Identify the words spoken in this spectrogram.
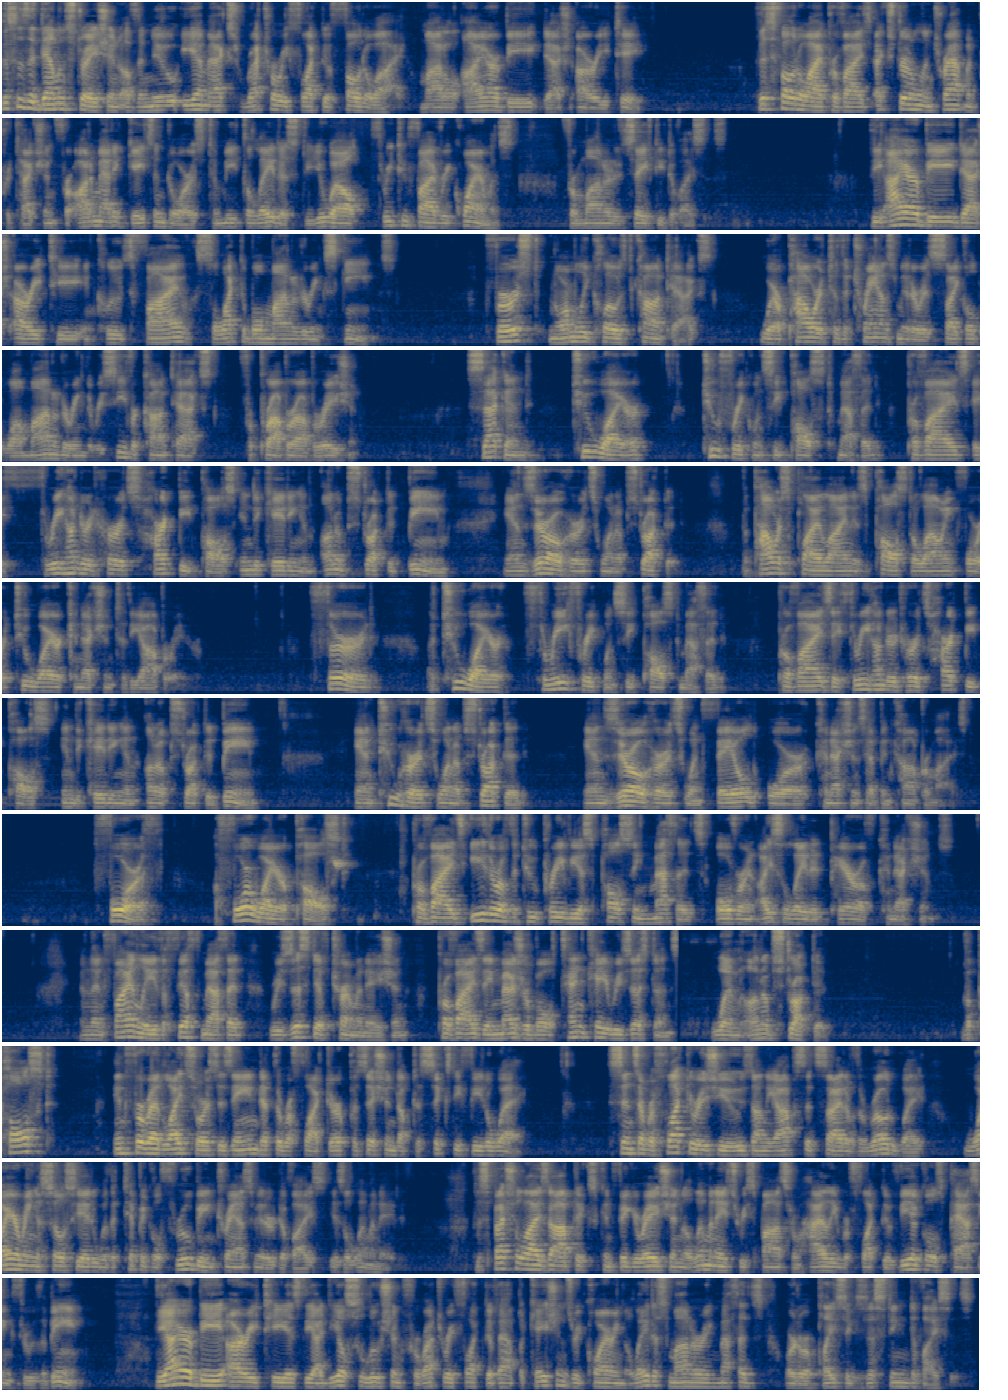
This is a demonstration of the new EMX retroreflective photo eye, model IRB-RET. This photo eye provides external entrapment protection for automatic gates and doors to meet the latest UL 325 requirements for monitored safety devices. The IRB-RET includes five selectable monitoring schemes. First, normally closed contacts, where power to the transmitter is cycled while monitoring the receiver contacts for proper operation. Second, two-wire, two-frequency pulsed method provides a 300 Hz heartbeat pulse indicating an unobstructed beam and 0 Hz when obstructed. The power supply line is pulsed allowing for a two-wire connection to the operator. Third, a two-wire, three-frequency pulsed method provides a 300 Hz heartbeat pulse indicating an unobstructed beam, and 2 Hz when obstructed, and 0 Hz when failed or connections have been compromised. Fourth, a four-wire pulsed provides either of the two previous pulsing methods over an isolated pair of connections. And then finally, the fifth method, resistive termination, provides a measurable 10K resistance when unobstructed. The pulsed infrared light source is aimed at the reflector positioned up to 60 feet away. Since a reflector is used on the opposite side of the roadway, wiring associated with a typical through-beam transmitter device is eliminated. The specialized optics configuration eliminates response from highly reflective vehicles passing through the beam. The IRB RET is the ideal solution for retroreflective applications requiring the latest monitoring methods or to replace existing devices.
